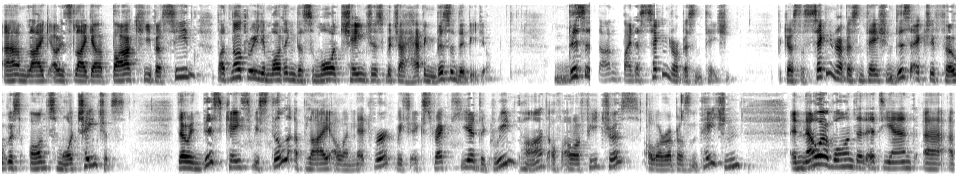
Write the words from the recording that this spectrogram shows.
um, like oh, it's like a barkeeper scene, but not really modeling the small changes which are having within the video. This is done by the second representation because the second representation, this actually focus on small changes. Though in this case, we still apply our network, which extract here the green part of our features, our representation. And now I want that at the end, uh,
